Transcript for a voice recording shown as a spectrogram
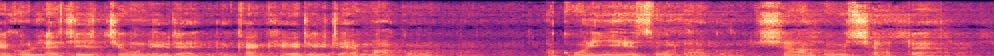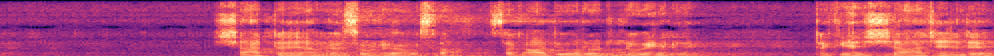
ယခုလက်ရှိကြုံနေတဲ့အခက်အခဲတွေထဲမှာကိုအခွင့်အရေးဆိုတာကိုရှာကိုရှာတတ်ရမယ်ရှာတတ်ရမယ်ဆိုတဲ့ဥစ္စာစကားပြောတော့လွယ်တယ်တကယ်ရှာခြင်းတဲ့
